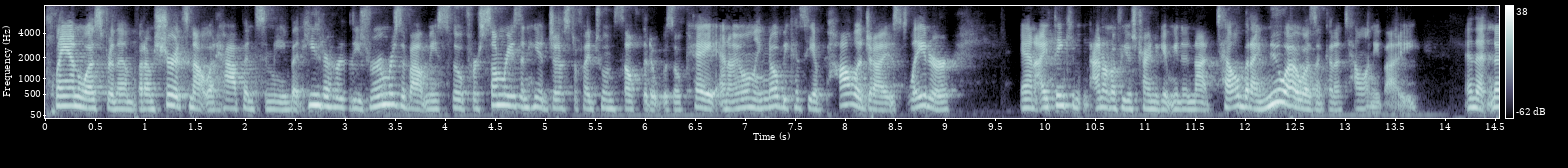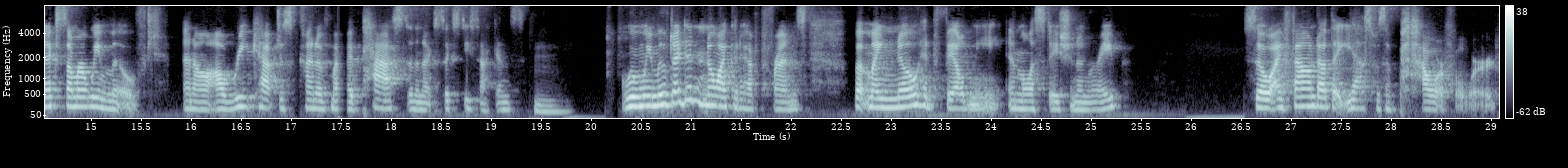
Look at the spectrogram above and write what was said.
plan was for them, but I'm sure it's not what happened to me. But he had heard these rumors about me, so for some reason he had justified to himself that it was okay, and I only know because he apologized later. And I think he, I don't know if he was trying to get me to not tell, but I knew I wasn't going to tell anybody. And that next summer we moved, and I'll, I'll, recap just kind of my past in the next 60 seconds. Mm. When we moved, I didn't know I could have friends, but my no had failed me in molestation and rape. So I found out that yes was a powerful word.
